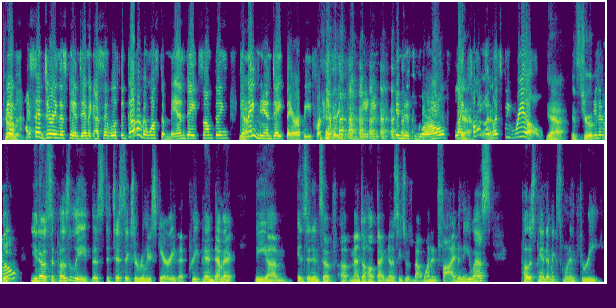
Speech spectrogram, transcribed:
Totally. Yeah, I said during this pandemic, I said, well, if the government wants to mandate something, can yeah. they mandate therapy for every human being in this world? Like, yeah, come on, let's be real. Yeah, it's true. You know, you know, supposedly the statistics are really scary that pre-pandemic, the um, incidence of, of mental health diagnoses was about one in five in the US. Post pandemic, it's one in three.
